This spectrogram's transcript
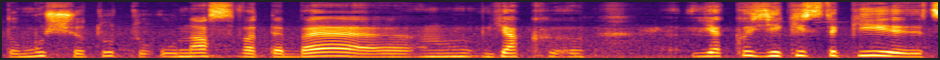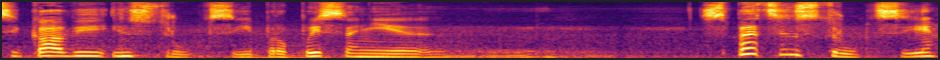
тому що тут у нас в АТБ ну, як, якісь такі цікаві інструкції, прописані спецінструкції.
